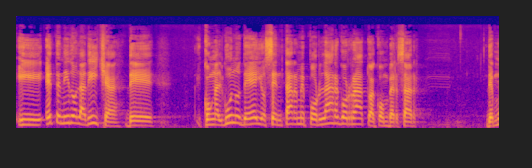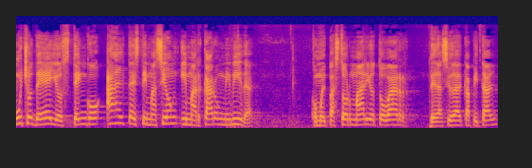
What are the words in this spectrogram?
y he tenido la dicha de con algunos de ellos sentarme por largo rato a conversar. De muchos de ellos tengo alta estimación y marcaron mi vida como el pastor Mario Tobar de la ciudad capital,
